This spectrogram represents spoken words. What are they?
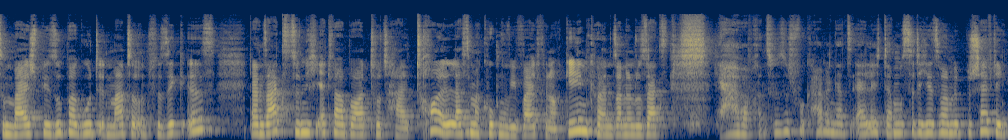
zum Beispiel super gut in Mathe und Physik ist, dann sagst du nicht etwa, boah, total toll, lass mal gucken, wie weit wir noch gehen können, sondern du sagst, ja, aber Französisch Vokabeln, ganz ehrlich, da musst du dich jetzt mal mit beschäftigen.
